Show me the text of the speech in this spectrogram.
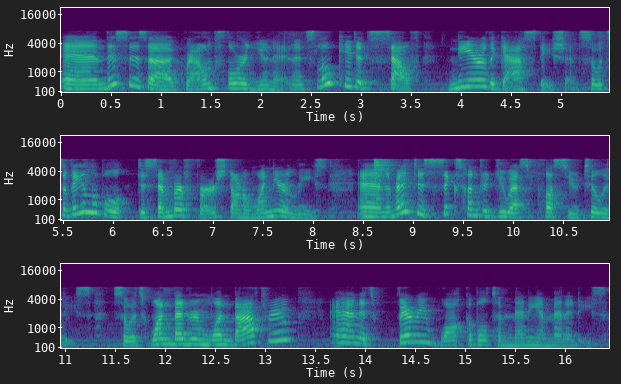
and this is a ground floor unit, and it's located south near the gas station. So it's available December 1st on a one-year lease, and the rent is 600 US plus utilities. So it's one bedroom, one bathroom, and it's very walkable to many amenities.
